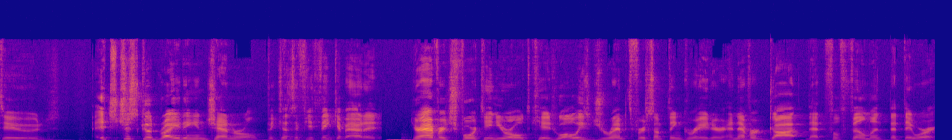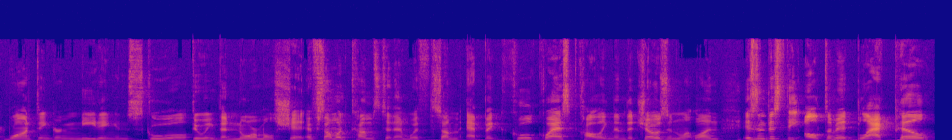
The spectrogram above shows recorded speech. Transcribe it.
dude, it's just good writing in general. Because if you think about it, your average 14 year old kid who always dreamt for something greater and never got that fulfillment that they were wanting or needing in school, doing the normal shit. If someone comes to them with some epic cool quest, calling them the chosen one, isn't this the ultimate black pill?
